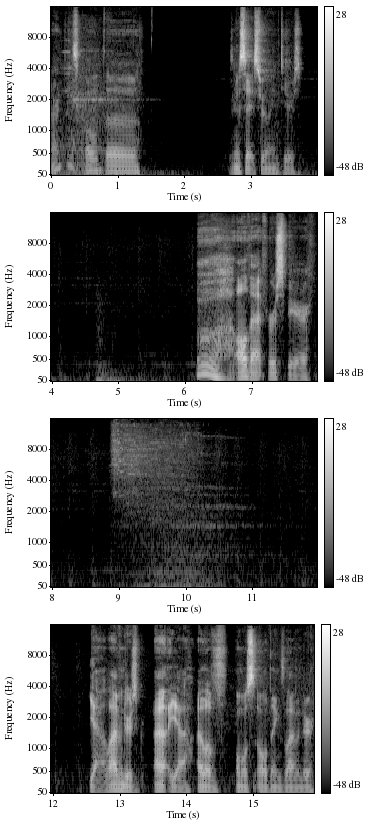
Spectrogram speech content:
Aren't these called the... Uh say Cerulean Tears. Ooh, all that for a spear. Yeah, lavender's. Uh, yeah, I love almost all things lavender.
